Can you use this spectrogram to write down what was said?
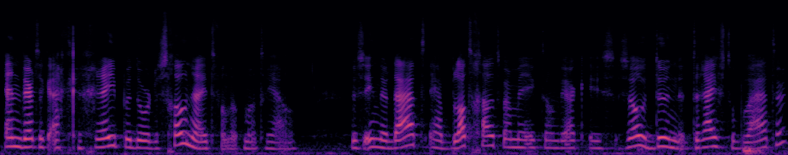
En werd ik eigenlijk gegrepen door de schoonheid van dat materiaal. Dus inderdaad, ja, bladgoud waarmee ik dan werk is zo dun, het drijft op water.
